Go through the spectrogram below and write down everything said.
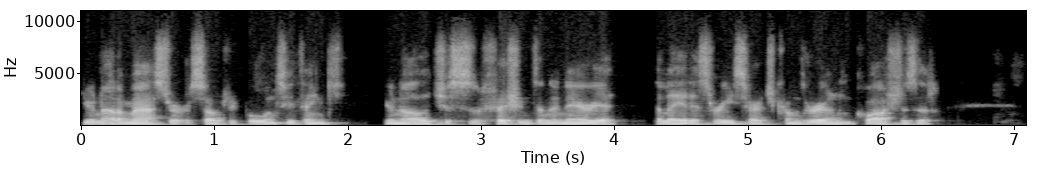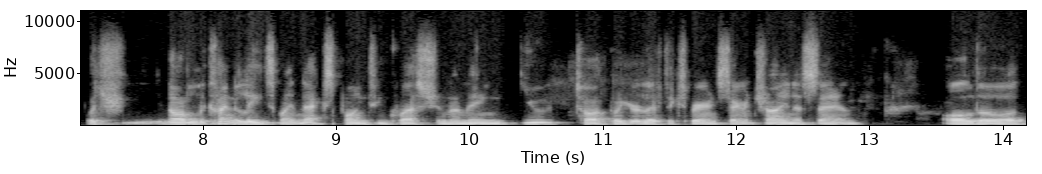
you're not a master of a subject, but once you think your knowledge is sufficient in an area, the latest research comes around and quashes it. Which, you know, kind of leads my next point in question. I mean, you talk about your lived experience there in China, saying although,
